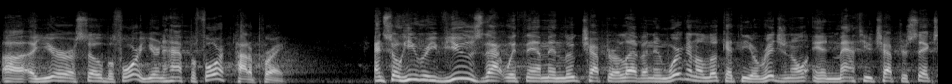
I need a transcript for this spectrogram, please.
uh, a year or so before, a year and a half before, how to pray. And so he reviews that with them in Luke chapter 11, and we're going to look at the original in Matthew chapter 6,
